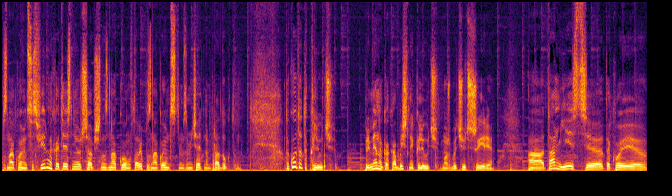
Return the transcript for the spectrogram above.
познакомиться с фирмой, хотя я с ней очень шапочно знаком, во-вторых, познакомиться с этим замечательным продуктом. Так вот, это ключ. Примерно как обычный ключ, может быть, чуть шире. А, там есть э, такой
